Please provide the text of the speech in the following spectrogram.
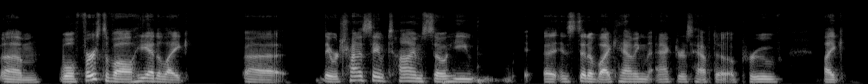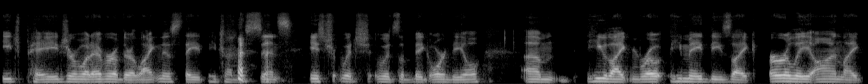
um well first of all he had to like uh they were trying to save time so he uh, instead of like having the actors have to approve like each page or whatever of their likeness they he tried to send each which was a big ordeal um he like wrote he made these like early on like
